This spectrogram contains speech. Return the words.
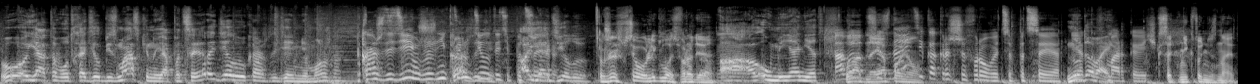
О, Я-то вот ходил без маски, но я ПЦР делаю каждый день, мне можно. Каждый день уже никто не Каждый делает день. эти ПЦР. А я делаю. Уже все улеглось вроде. А у меня нет. А вы Ладно, вообще я знаете, понял. как расшифровывается ПЦР, Ну, Яков давай. Маркович? Кстати, никто не знает.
